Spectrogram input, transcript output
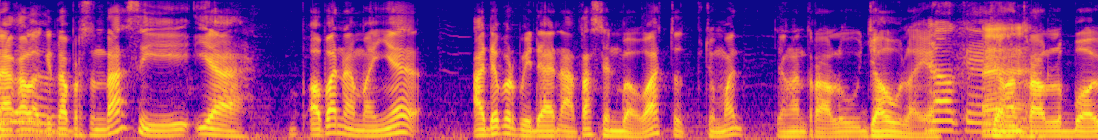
Nah, kalau kita presentasi ya apa namanya ada perbedaan atas dan bawah cuma jangan terlalu jauh lah ya. Oke. Jangan terlalu lebay.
